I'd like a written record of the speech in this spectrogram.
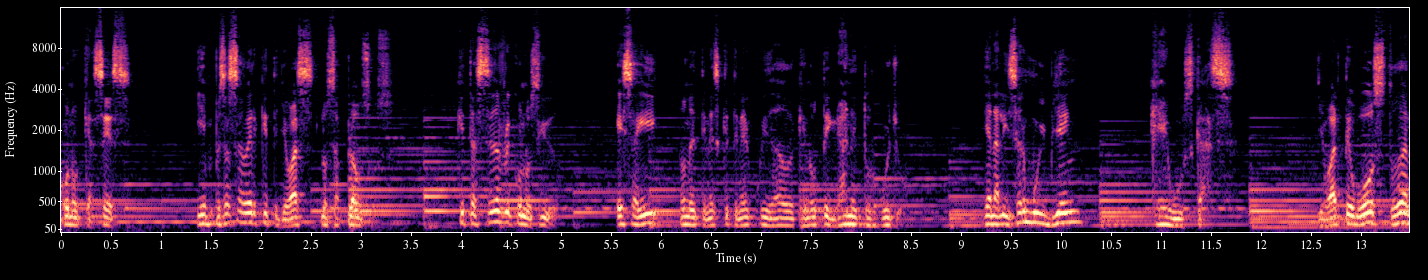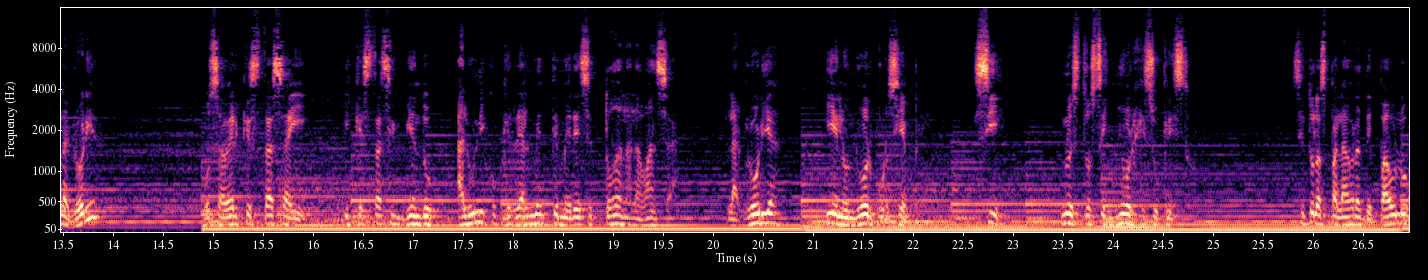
con lo que haces, y empezás a ver que te llevas los aplausos, que te haces reconocido, es ahí donde tienes que tener cuidado de que no te gane tu orgullo y analizar muy bien qué buscas. ¿Llevarte vos toda la gloria? ¿O saber que estás ahí y que estás sirviendo al único que realmente merece toda la alabanza, la gloria y el honor por siempre. Sí, nuestro Señor Jesucristo. Cito las palabras de Pablo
